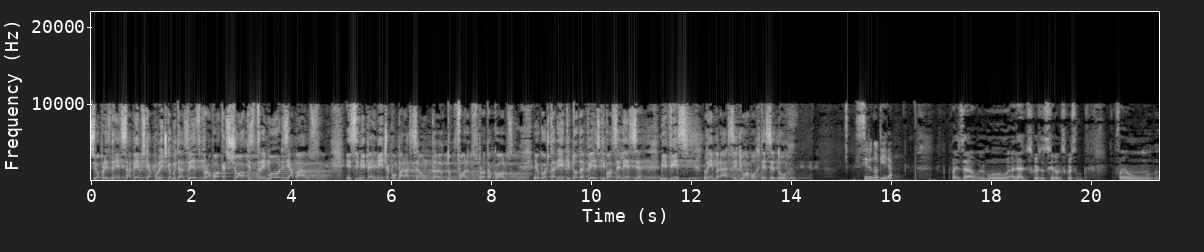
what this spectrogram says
Senhor presidente, sabemos que a política muitas vezes provoca choques, tremores e abalos. E se me permite a comparação, tanto fora dos protocolos, eu gostaria que toda vez que Vossa Excelência me visse, lembrasse de um amortecedor. Ciro Nogueira. Pois é, o, o, aliás, o discurso do Ciro, o discurso foi um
